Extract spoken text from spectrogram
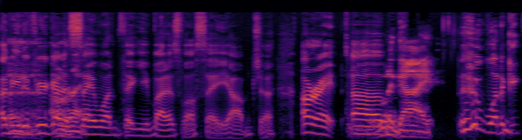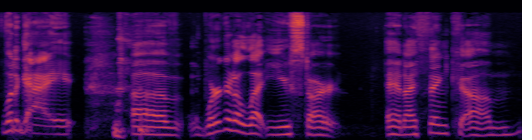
I mean, if Uh, you're gonna alright. say one thing, you might as well say Yamcha. All right, um, what a guy. what a what a guy. um, we're gonna let you start, and I think um,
